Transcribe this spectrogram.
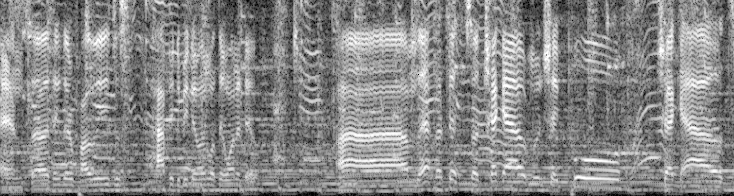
And so I think they're probably just happy to be doing what they want to do. Um, yeah, that's it. So check out Moonshaped Pool. Check out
